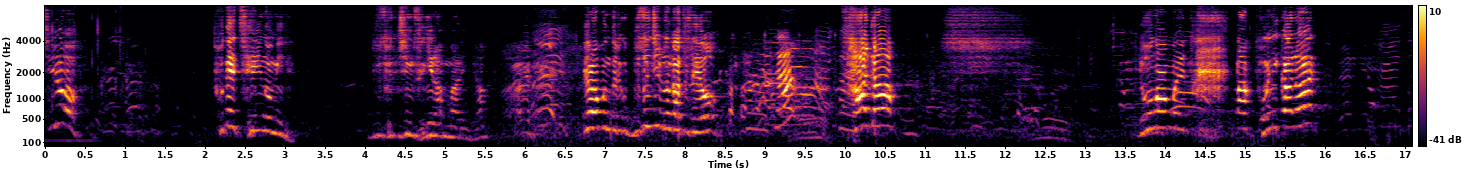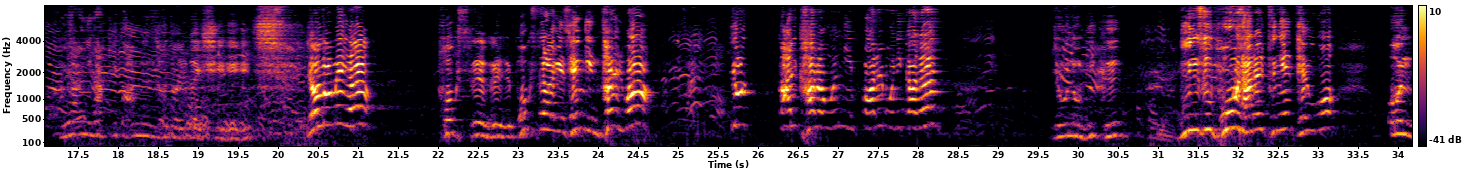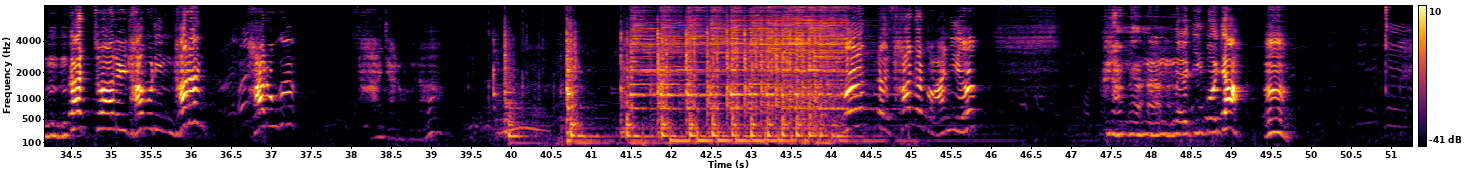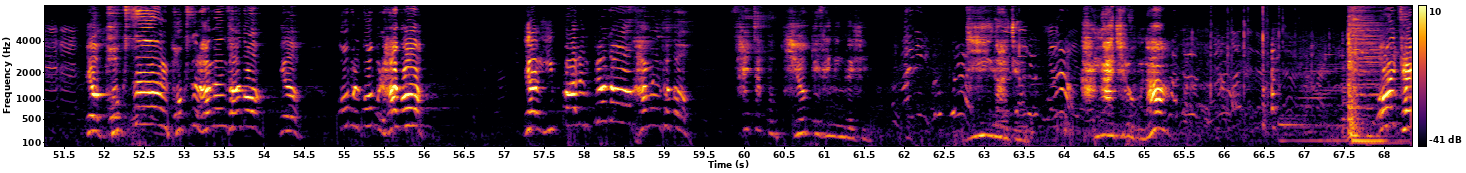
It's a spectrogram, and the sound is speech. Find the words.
쉬어! 도대체 이놈이 무슨 짐승이란 말이냐? 여러분들 이거 무슨 짐승 같으세요? 사자? 요놈을 딱, 보니까는 고양이 같기도 하면서도 이것이 요놈의 요 복습을 복습하게 생긴 털과 요 놈이 그 문수 보살을 등에 태우고 온갖 죄를 다 부린다는 바로 그 사자로구나. 어떤 사자도 아니여? 그러면은 어디 보자. 어. 여 복슬 복슬 하면서도 여 꼬불꼬불하고 여 이빨은 뾰족하면서도 살짝 또 귀엽게 생긴 것이 네가 저 강아지로구나. 옳지.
